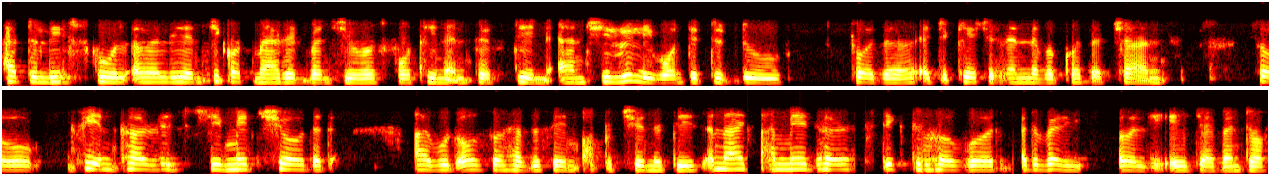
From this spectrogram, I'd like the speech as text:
had to leave school early and she got married when she was 14 and 15 and she really wanted to do further education and never got the chance. So she encouraged she made sure that i would also have the same opportunities and i, I made her stick to her word. At a very early age i went off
